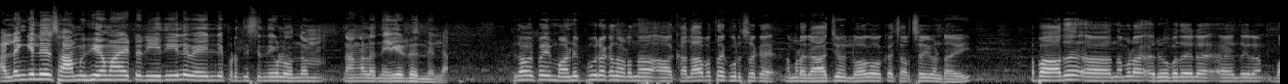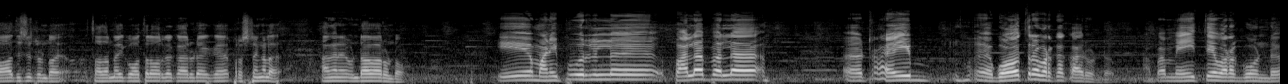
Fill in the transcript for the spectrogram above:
അല്ലെങ്കിൽ സാമൂഹികമായിട്ട് രീതിയിൽ വലിയ പ്രതിസന്ധികളൊന്നും ഞങ്ങൾ നേരിടുന്നില്ല. ഇതാ ഇപ്പോൾ ഈ മണിപ്പൂരൊക്കെ നടന്ന കലാപത്തെക്കുറിച്ചൊക്കെ നമ്മുടെ രാജ്യവും ലോകമൊക്കെ ചർച്ച ചെയ്യുകയുണ്ടായി. അപ്പോൾ അത് നമ്മുടെ രൂപതയിൽ എന്തെങ്കിലും ബാധിച്ചിട്ടുണ്ടോ? സാധാരണ ഈ ഗോത്രവർഗക്കാരുടെയൊക്കെ പ്രശ്നങ്ങൾ അങ്ങനെ ഉണ്ടാകാറുണ്ടോ ഈ മണിപ്പൂരിൽ പല പല ട്രൈബ് ഗോത്രവർഗക്കാരുണ്ട്. അപ്പം മെയ്ത്തേ വർഗമുണ്ട്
